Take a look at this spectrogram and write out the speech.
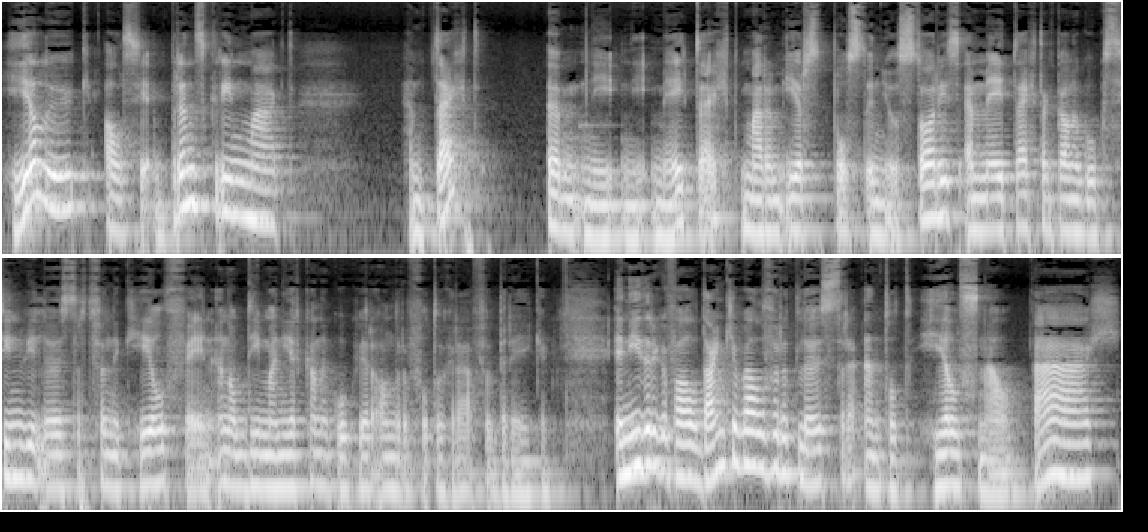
heel leuk als je een printscreen maakt, hem tagt, um, nee, nee, mij tagt, maar hem eerst post in je stories en mij tagt, dan kan ik ook zien wie luistert, vind ik heel fijn. En op die manier kan ik ook weer andere fotografen bereiken. In ieder geval, dankjewel voor het luisteren en tot heel snel. Dag!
